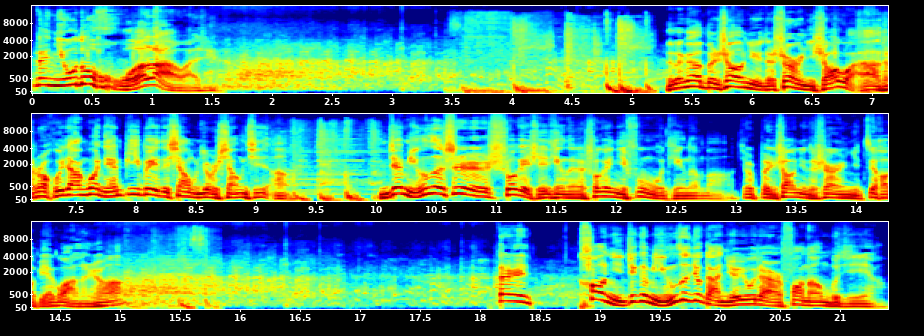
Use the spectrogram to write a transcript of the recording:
那牛都活了，我去！那个本少女的事儿，你少管啊。他说回家过年必备的项目就是相亲啊。你这名字是说给谁听的？说给你父母听的吗？就是本少女的事儿，你最好别管了，是吧？但是靠你这个名字就感觉有点放荡不羁啊。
